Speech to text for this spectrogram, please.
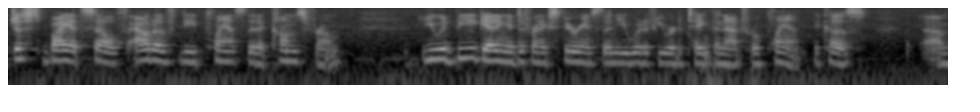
just by itself out of the plants that it comes from, you would be getting a different experience than you would if you were to take the natural plant because um,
